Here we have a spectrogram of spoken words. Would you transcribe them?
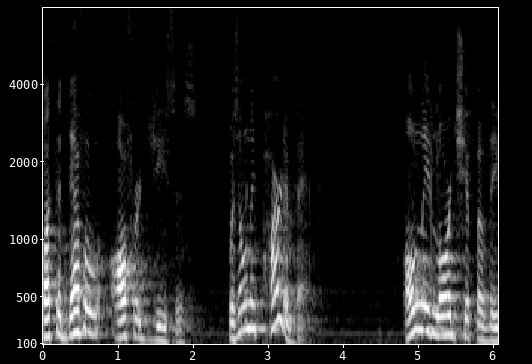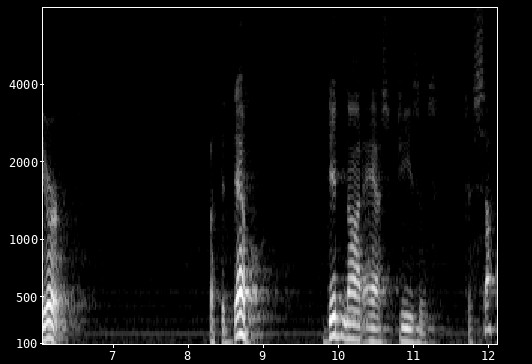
What the devil offered Jesus was only part of that, only lordship of the earth. But the devil did not ask Jesus to suffer.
